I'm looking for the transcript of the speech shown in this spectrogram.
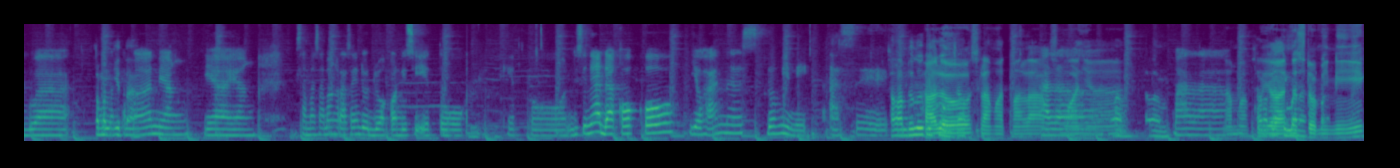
dua Teman kita. teman yang ya yang sama-sama ngerasain dua-dua kondisi itu gitu. Di sini ada Koko, Yohanes, Dominic. Asik. Salam dulu Kiko. Halo, Salam. selamat malam Halo. semuanya. Salam. Malam. Namaku Salamnya Yohanes? Dominik,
